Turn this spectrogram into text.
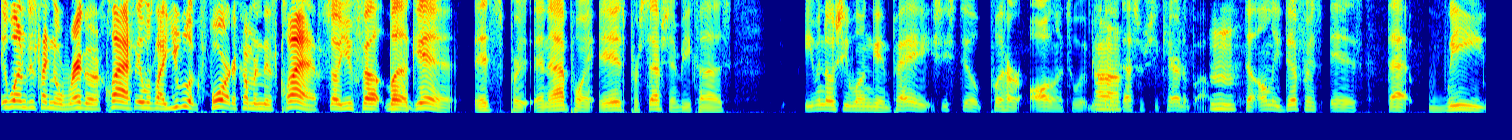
it wasn't just like no regular class. It was like you look forward to coming to this class. So you felt, but again, it's in that point it is perception because even though she wasn't getting paid, she still put her all into it because Uh-huh. that's what she cared about. Mhm. The only difference is that we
